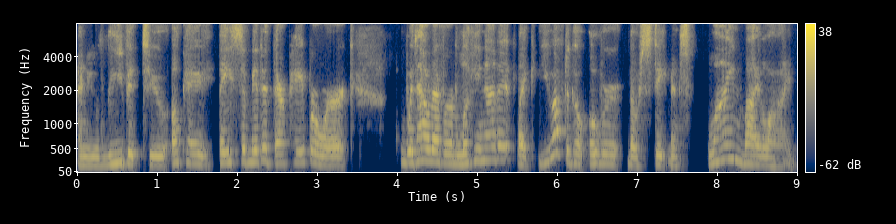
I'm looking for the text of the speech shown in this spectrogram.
and you leave it to, okay, they submitted their paperwork without ever looking at it, like you have to go over those statements line by line.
